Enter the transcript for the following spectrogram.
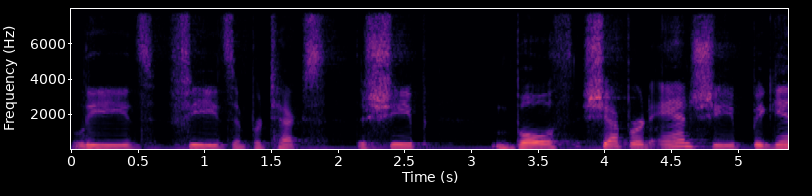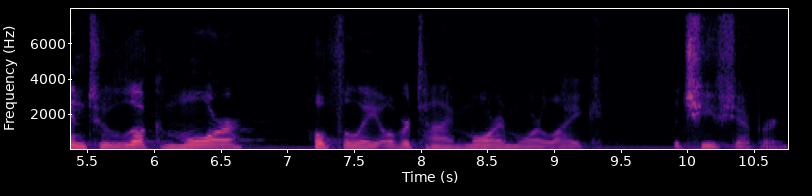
leads, feeds, and protects the sheep, both shepherd and sheep begin to look more, hopefully over time, more and more like the chief shepherd,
